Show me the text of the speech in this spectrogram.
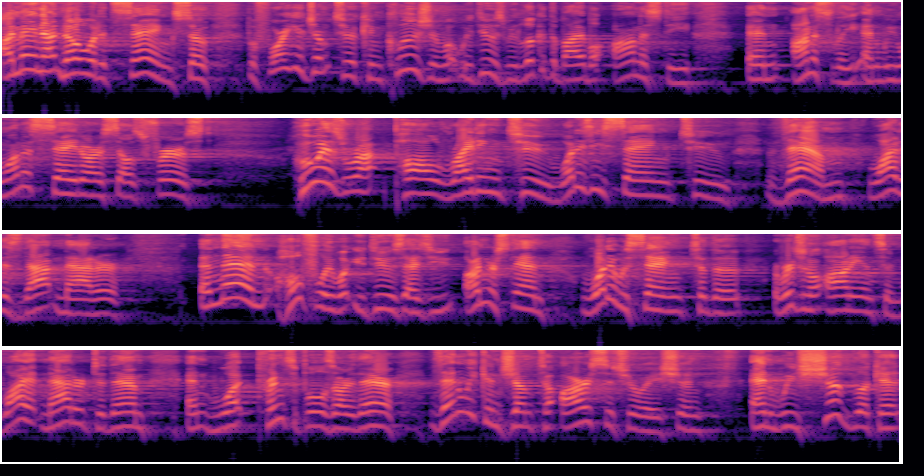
I may not know what it's saying. So before you jump to a conclusion, what we do is we look at the Bible honesty and honestly, and we want to say to ourselves first, who is Paul writing to? What is he saying to them? Why does that matter? And then, hopefully, what you do is as you understand what it was saying to the original audience and why it mattered to them and what principles are there, then we can jump to our situation and we should look at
